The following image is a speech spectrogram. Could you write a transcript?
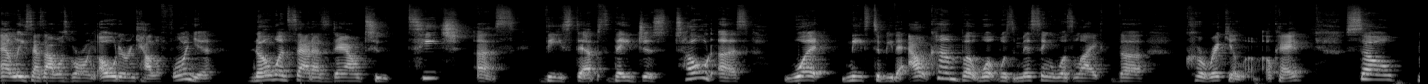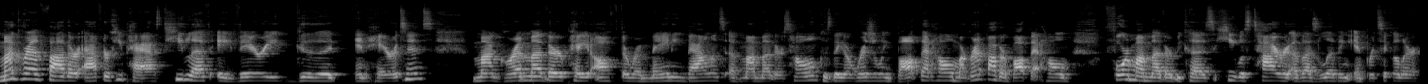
at least as I was growing older in California, no one sat us down to teach us these steps. They just told us what needs to be the outcome, but what was missing was like the curriculum. Okay. So, my grandfather, after he passed, he left a very good inheritance. My grandmother paid off the remaining balance of my mother's home because they originally bought that home. My grandfather bought that home for my mother because he was tired of us living in particular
